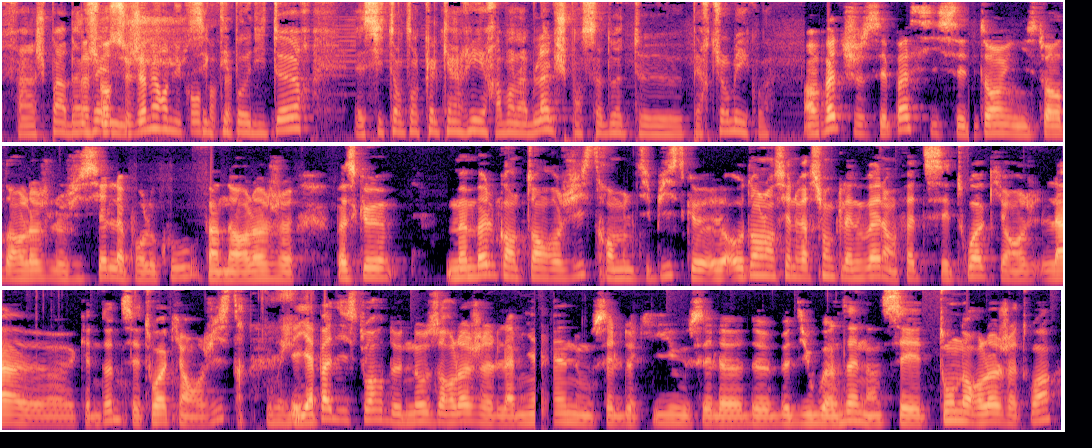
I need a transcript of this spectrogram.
Enfin je sais pas, Ah, je Benzen, m'en suis jamais rendu je compte, sais que t'es pas auditeur, et si t'entends quelqu'un rire avant la blague, je pense que ça doit te perturber quoi. En fait, je sais pas si c'est tant une histoire d'horloge logicielle là pour le coup, enfin d'horloge, parce que Mumble quand t'enregistres en multipiste, que autant l'ancienne version que la nouvelle, en fait, c'est toi qui enregistre. Là, euh, Kenton, c'est toi qui enregistre. Oui. Et il n'y a pas d'histoire de nos horloges, la mienne ou celle de qui ou celle de Buddy ou Benzen. hein. C'est ton horloge à toi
